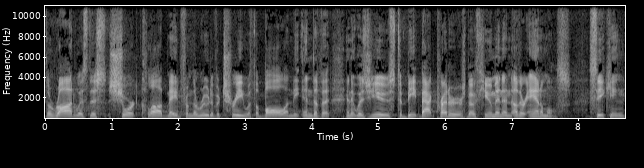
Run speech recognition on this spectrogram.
The rod was this short club made from the root of a tree with a ball on the end of it, and it was used to beat back predators, both human and other animals, seeking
